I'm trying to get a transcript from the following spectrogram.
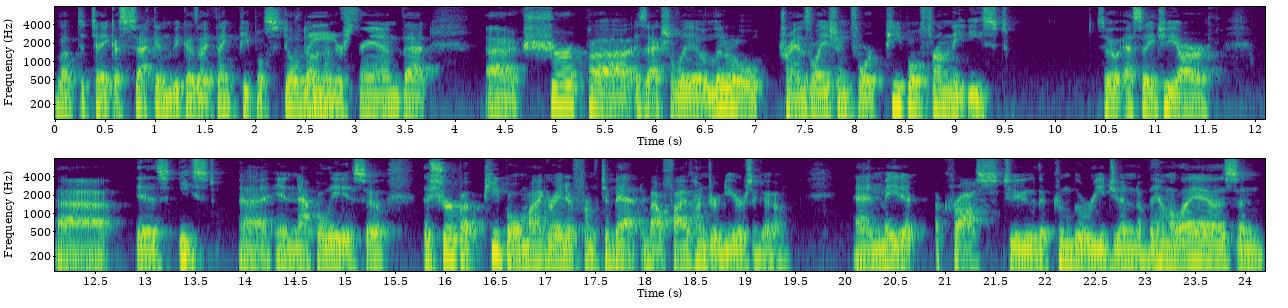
love to take a second because I think people still Please. don't understand that Uh, Sherpa is actually a literal translation for people from the East. So S H E R uh, is East uh, in Nepalese. So the Sherpa people migrated from Tibet about 500 years ago and made it across to the Khumbu region of the Himalayas. And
